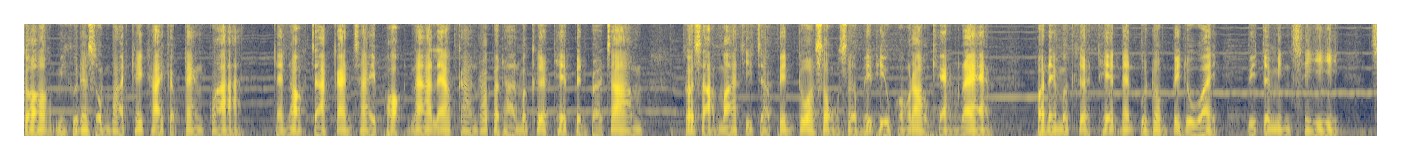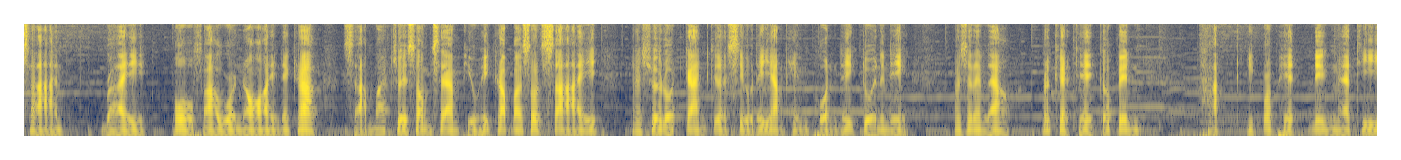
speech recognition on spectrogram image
ก็มีคุณสมบัติคล้ายๆ กับแตงกวา แต่นอกจากการใช้พอกหน้าแล้วการรับประทานมะเขือเทศเป็นประจำ ก็สามารถที่จะเป็นตัวส่งเสริมให้ผิวของเราแข็งแรง เพราะในมะเขือเทศนั้นอุดมไปด้วย วิตามินซี สารไบรโอฟลาโวนอยด์นะครับ สามารถช่วยซ่อมแซมผิวให้กลับมาสดใส และช่วยลดการเกิดสิวได้อย่างเห็นผลได้อีกด้วยนั่นเอง เพราะฉะนั้นแล้วมะเขือเทศก็เป็นผักอีกประเภทหนึ่งนะที่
